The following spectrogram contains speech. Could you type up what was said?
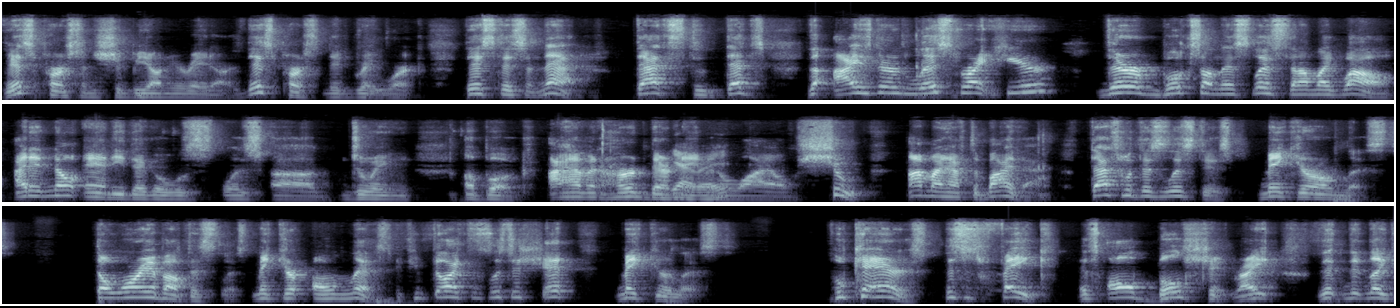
this person should be on your radar. This person did great work. This, this, and that. That's the that's the Eisner list right here. There are books on this list that I'm like, wow, I didn't know Andy Diggle was was uh, doing a book. I haven't heard their Yeah, name in a while. Shoot, I might have to buy that. That's what this list is. Make your own list. Don't worry about this list. Make your own list. If you feel like this list is shit, make your list. Who cares? This is fake. It's all bullshit, right? Like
